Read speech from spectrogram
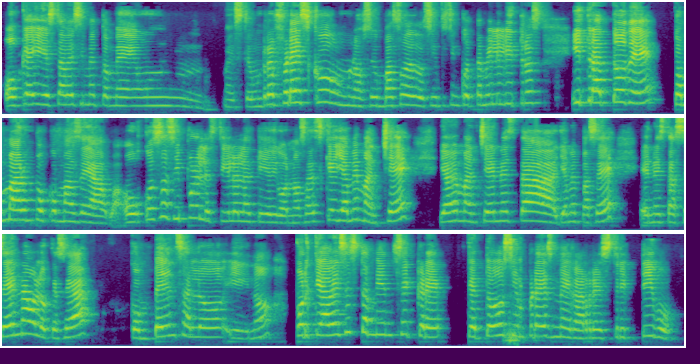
ok, esta vez sí me tomé un, este, un refresco, un, no sé, un vaso de 250 mililitros y trato de tomar un poco más de agua o cosas así por el estilo en la que yo digo, no, sabes que ya me manché, ya me manché en esta, ya me pasé en esta cena o lo que sea, compénsalo y no, porque a veces también se cree que todo siempre es mega restrictivo.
